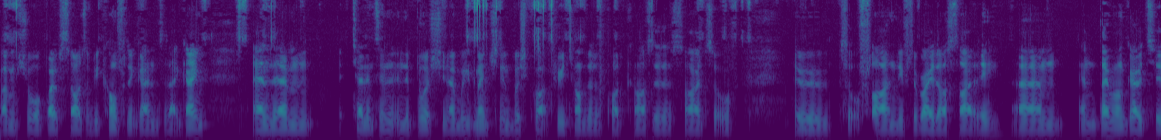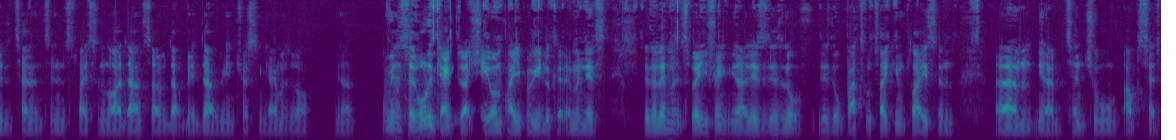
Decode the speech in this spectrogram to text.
I'm sure both sides will be confident going into that game. And um, Teddington in the Bush, you know, we've mentioned in Bush quite a few times in the podcast as a side sort of who sort of fly underneath the radar slightly. Um, and they won't go to the Teddington's place and lie down. So that'd be that'd be an interesting game as well. You know, I mean, I said all the games are actually on paper. You look at them and there's there's elements where you think you know there's there's a little there's a little battle taking place and um, you know potential upset.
